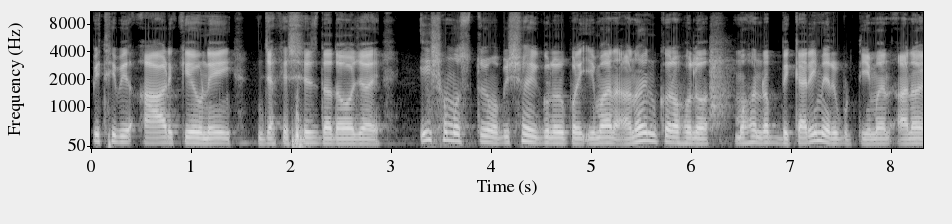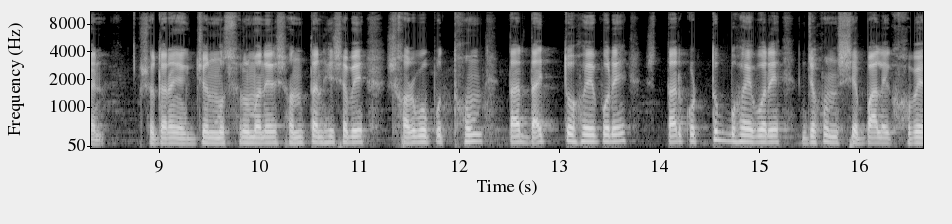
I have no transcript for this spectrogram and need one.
পৃথিবীর আর কেউ নেই যাকে সেজদা দেওয়া যায়। এই সমস্ত বিষয়গুলোর উপর ইমান আনয়ন করা হলো মহান রব্বি কারিমের প্রতি ইমান আনয়ন। সুতরাং একজন মুসলমানের সন্তান হিসাবে সর্বপ্রথম তার দায়িত্ব হয়ে পড়ে, তার কর্তব্য হয়ে পড়ে যখন সে বালেক হবে।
